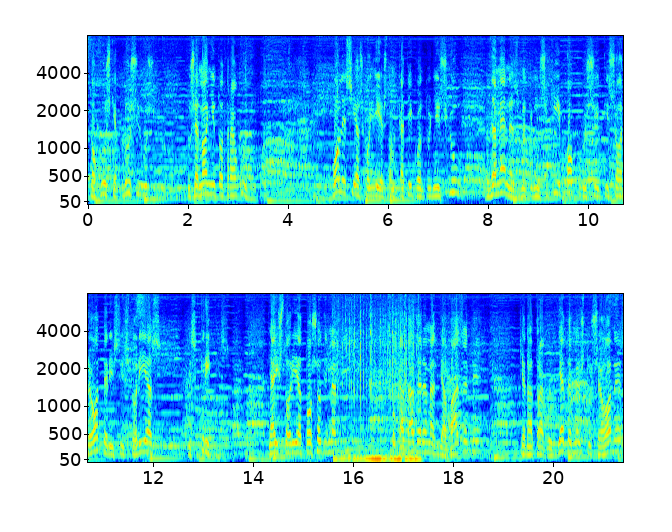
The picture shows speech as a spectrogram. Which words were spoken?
Φτωχούς και πλούσιους τους ενώνει το τραγούδι. Όλες οι ασχολίες των κατοίκων του νησιού δεμένες με τη μουσική υπόκρουση της ωραιότερης ιστορίας της Κρήτης. Μια ιστορία τόσο δυνατή που κατάφερε να διαβάζεται και να τραγουδιέται μες στους αιώνες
